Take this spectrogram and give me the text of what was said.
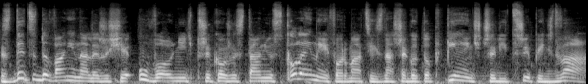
zdecydowanie należy się uwolnić przy korzystaniu z kolejnej formacji z naszego top 5, czyli 3-5-2.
